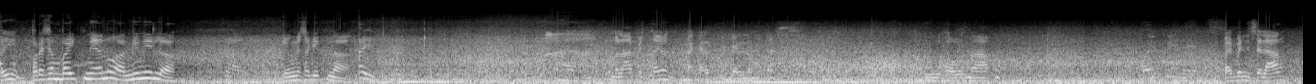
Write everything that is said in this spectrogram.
Ay, para siyang bite ni ano ah, ni nila. Yung nasa gitna. Ay. Ah, malapit na yun. Tagal-tagal lang tas. Buhaw na ako. 5 minutes. 5 minutes lang.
